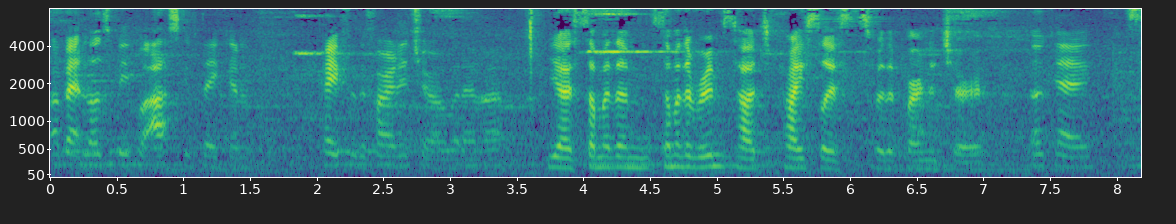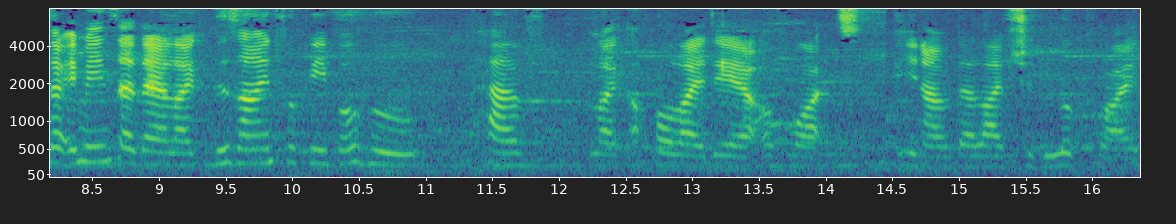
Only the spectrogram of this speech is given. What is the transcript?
I bet lots of people ask if they can pay for the furniture or whatever. Yeah, some of them, some of the rooms had price lists for the furniture. Okay, so it means that they're like designed for people who have like a whole idea of what you know their life should look like,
